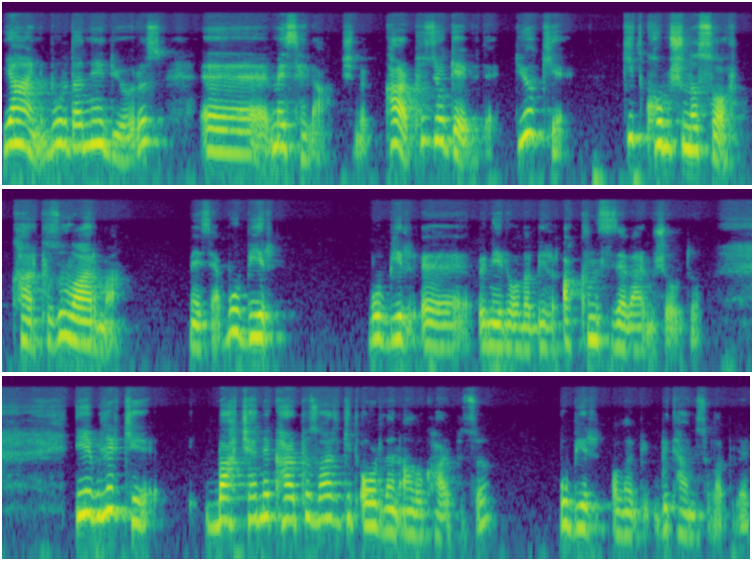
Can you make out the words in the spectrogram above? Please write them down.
Yani burada ne diyoruz? Ee, mesela şimdi karpuz yok evde. Diyor ki git komşuna sor karpuzu var mı? Mesela bu bir bu bir e, öneri olabilir. Aklını size vermiş oldu. Diyebilir ki bahçende karpuz var git oradan al o karpuzu. Bu bir olabilir, bir tanesi olabilir.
